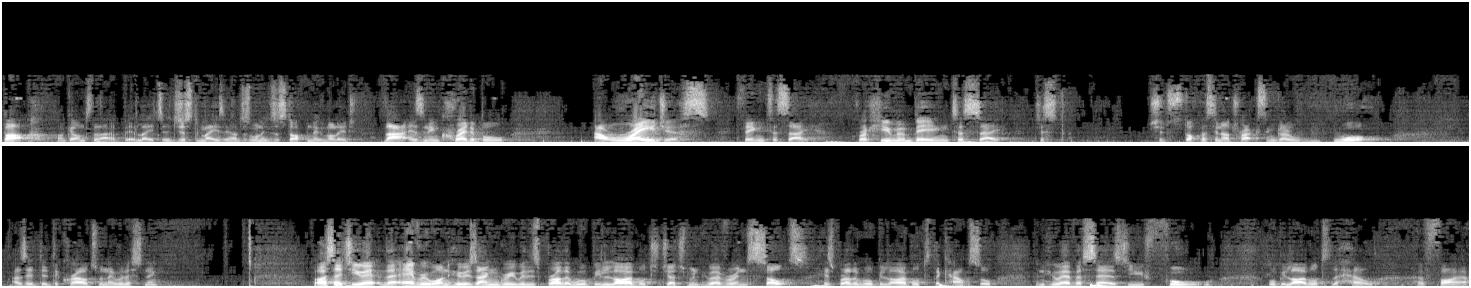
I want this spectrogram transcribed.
But I'll get onto that a bit later. It's just amazing. I just wanted to stop and acknowledge that is an incredible, outrageous thing to say for a human being to say just should stop us in our tracks and go, whoa, as it did the crowds when they were listening. But I say to you that everyone who is angry with his brother will be liable to judgment. Whoever insults his brother will be liable to the council, and whoever says, You fool, will be liable to the hell of fire.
